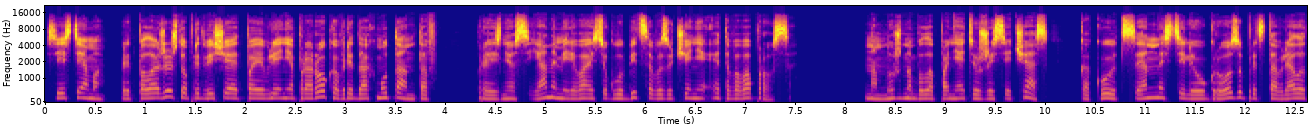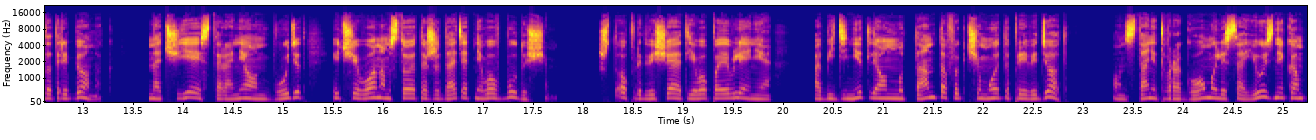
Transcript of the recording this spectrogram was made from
«Система, предположи, что предвещает появление пророка в рядах мутантов», произнес я, намереваясь углубиться в изучение этого вопроса. Нам нужно было понять уже сейчас, Какую ценность или угрозу представлял этот ребенок? На чьей стороне он будет и чего нам стоит ожидать от него в будущем? Что предвещает его появление? Объединит ли он мутантов и к чему это приведет? Он станет врагом или союзником?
